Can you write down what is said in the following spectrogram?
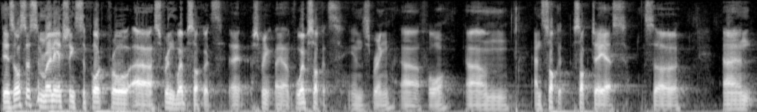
There's also some really interesting support for uh, Spring WebSockets, uh, Spring uh, WebSockets in Spring uh, 4, um, and Socket Sock.js. So, and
